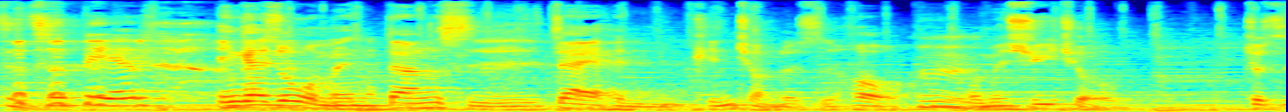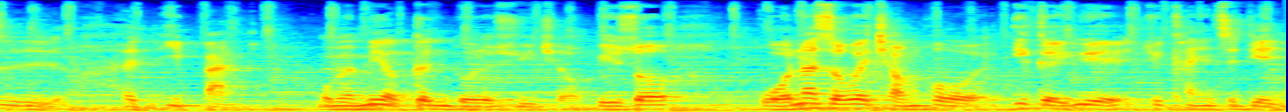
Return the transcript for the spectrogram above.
只吃边。应该说我们当时在很贫穷的时候，嗯，我们需求就是很一般。我们没有更多的需求，比如说，我那时候会强迫一个月去看一次电影，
